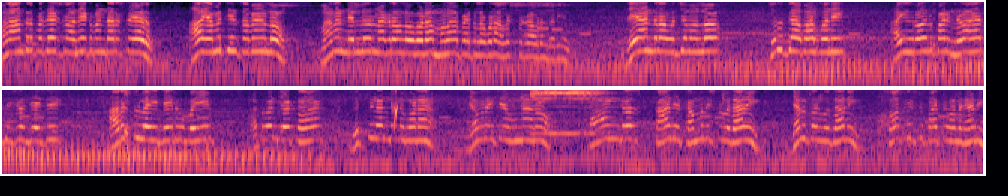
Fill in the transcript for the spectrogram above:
మన ఆంధ్రప్రదేశ్లో అనేక మంది అరెస్ట్ అయ్యారు. ఆ ఎమర్జెన్సీ సమయంలో మన నెల్లూరు నగరంలో కూడా ములాపేటలో కూడా అరెస్ట్ కావడం జరిగింది. దేయాంధ్ర ఉద్యమంలో చురుగ్గా పాల్గొని ఐదు రోజుల పాటు నిరాహార దీక్షలు చేసి అరెస్టులు అయ్యి జైలుకు పోయి అటువంటి యొక్క వ్యక్తులందరినీ కూడా ఎవరైతే ఉన్నారో కాంగ్రెస్ కానీ కమ్యూనిస్టులు కానీ జనసంఘ్ కానీ సోషలిస్టు పార్టీ వాళ్ళు కానీ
